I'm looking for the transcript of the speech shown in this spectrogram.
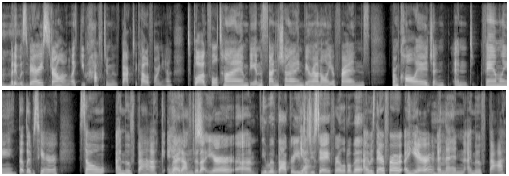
But it Mhm. was very strong. Like, you have to move back to California to blog full time, be in the sunshine, be around all Mhm. your friends from college and, and family that lives here. So I moved back. And right after that year, um, you moved back, or you Yeah. did you stay for a little bit? I was there for a year Mhm. and then I moved back.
